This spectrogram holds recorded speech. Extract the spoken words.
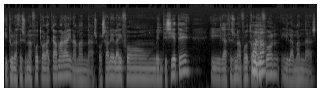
y tú le haces una foto a la cámara y la mandas. O sale el iPhone 27 y le haces una foto al iPhone y la mandas.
